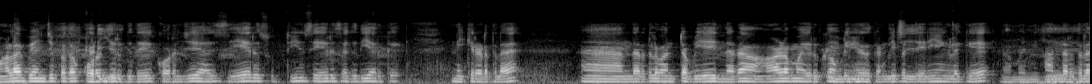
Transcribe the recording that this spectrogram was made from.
மழை பெஞ்சு இப்போ தான் குறைஞ்சிருக்குது. குறைஞ்சி அது சேறு சுற்றியும் சேறு சகதியாக இருக்குது நிற்கிற இடத்துல. அந்த இடத்துல வந்துட்டு அப்படியே இந்த இடம் ஆழமாக இருக்கும் அப்படிங்கிறது கண்டிப்பாக தெரியும் எங்களுக்கு. அந்த இடத்துல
